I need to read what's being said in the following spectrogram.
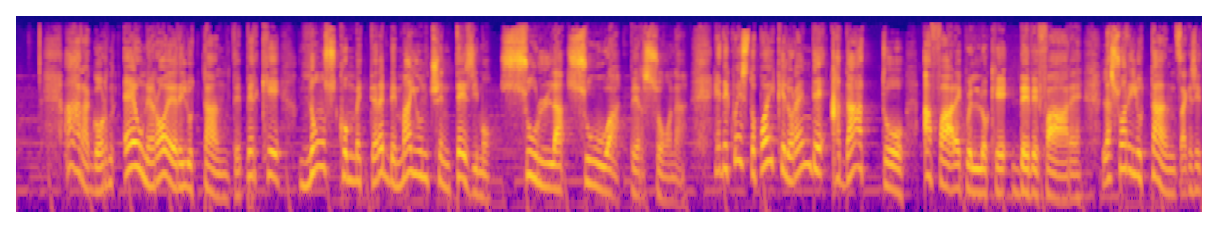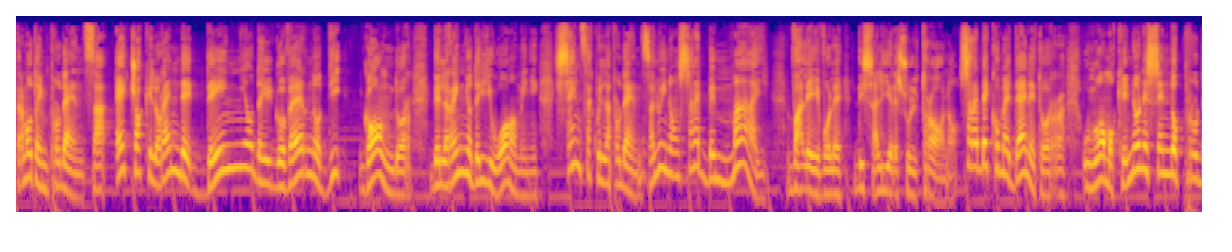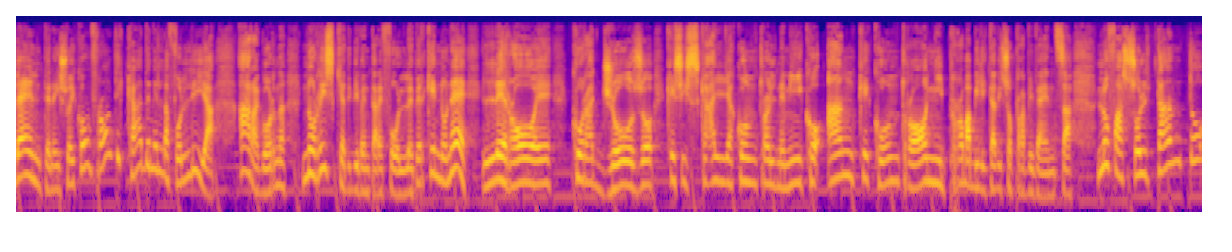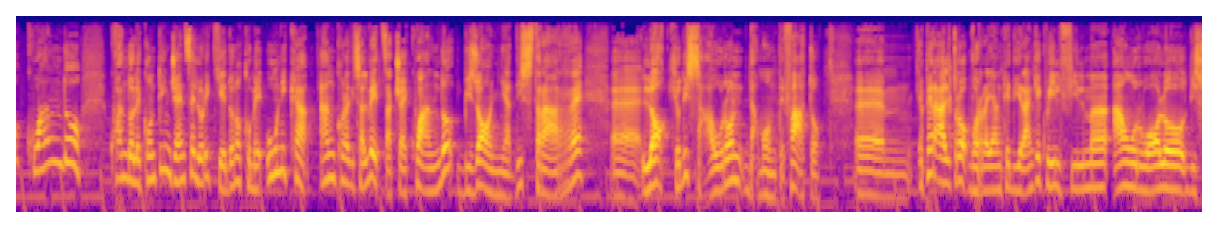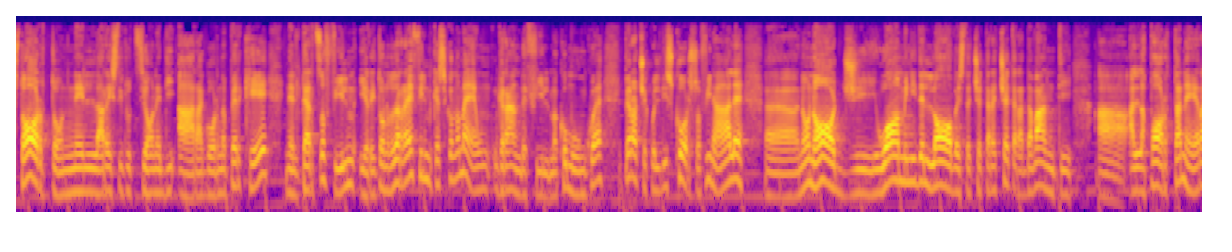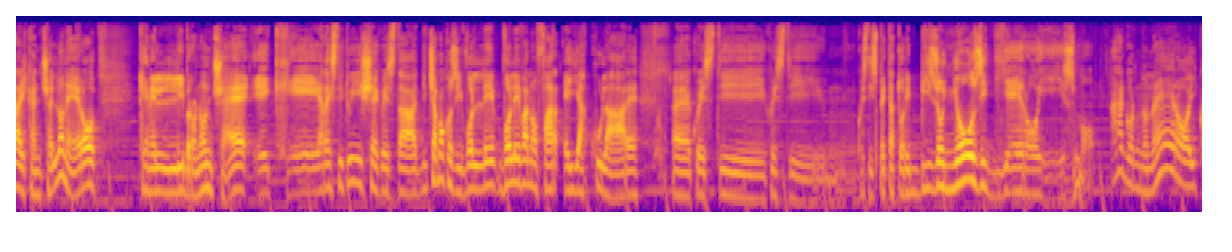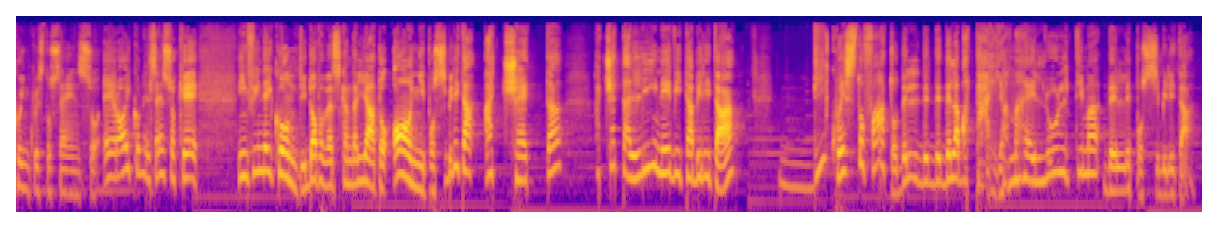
Aragorn è un eroe riluttante perché non scommetterebbe mai un centesimo sulla sua persona. Ed è questo poi che lo rende adatto a fare quello che deve fare. La sua riluttanza, che si tramuta in prudenza, è ciò che lo rende degno del governo di Gondor, del regno degli uomini. Senza quella prudenza lui non sarebbe mai valevole di salire sul trono. Sarebbe come Denethor, un uomo che non essendo prudente nei suoi confronti cade nella follia. Aragorn non rischia di diventare folle perché non è l'eroe coraggioso che si scaglia contro il nemico anche contro ogni probabilità di sopravvivenza. Lo fa soltanto quando, quando le contingenze lo richiedono come unica ancora di salvezza cioè quando bisogna distrarre eh, l'occhio di Sauron da Montefato. Ehm, peraltro vorrei anche dire, anche qui il film ha un ruolo distorto nella restituzione di Aragorn, perché nel terzo film, Il ritorno del re, film che secondo me è un grande film comunque, però c'è quel discorso finale, eh, non oggi, uomini dell'Ovest, eccetera, eccetera, davanti a, alla porta nera, il cancello nero, che nel libro non c'è e che restituisce questa, diciamo così, vole, volevano far eiaculare eh, questi, questi, questi spettatori bisognosi di eroismo. Aragorn non è eroico in questo senso, è eroico nel senso che, in fin dei conti, dopo aver scandagliato ogni possibilità, accetta, accetta l'inevitabilità di questo fatto, del, de, della battaglia, ma è l'ultima delle possibilità.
